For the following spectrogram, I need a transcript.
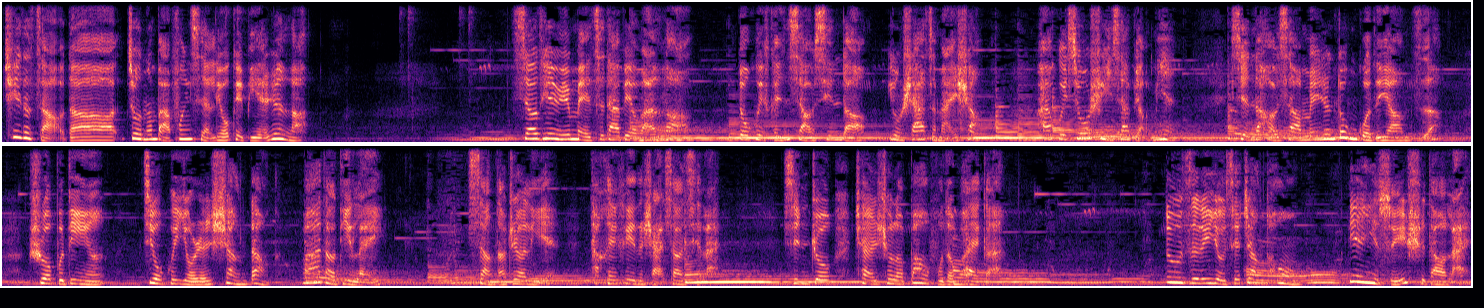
去的早的就能把风险留给别人了。肖天宇每次大便完了，都会很小心的用沙子埋上。还会修饰一下表面，显得好像没人动过的样子，说不定就会有人上当挖到地雷。想到这里，他嘿嘿的傻笑起来，心中产生了报复的快感。肚子里有些胀痛，便意随时到来。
